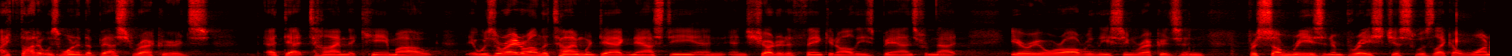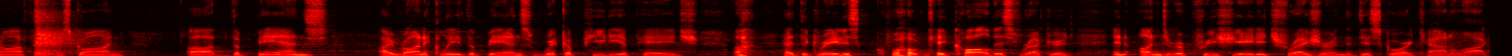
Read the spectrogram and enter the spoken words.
I thought it was one of the best records at that time that came out. It was right around the time when Dag Nasty and, and Shudder to Think and all these bands from that area were all releasing records. And for some reason, Embrace just was like a one off and it was gone. Uh, the bands, ironically, the band's Wikipedia page uh, had the greatest quote. They call this record an underappreciated treasure in the Dischord catalog.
